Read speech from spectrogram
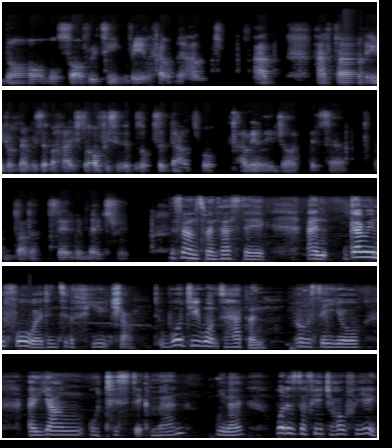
normal sort of routine really helped me. And I had plenty of memories at my high school. Obviously, there was ups and downs, but I really enjoyed it. So I'm glad I stayed in the mainstream. It sounds fantastic. And going forward into the future, what do you want to happen? Obviously, you're a young autistic man. You know, what does the future hold for you?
